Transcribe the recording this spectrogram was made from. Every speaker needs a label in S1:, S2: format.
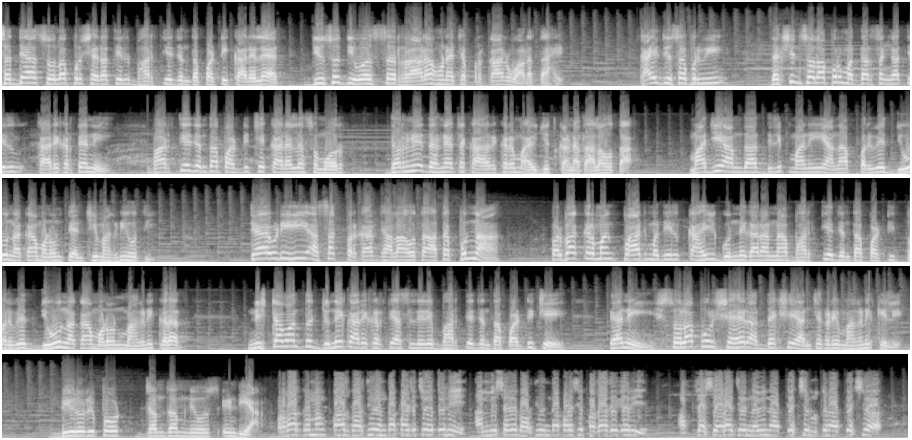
S1: सध्या सोलापूर शहरातील भारतीय जनता पार्टी कार्यालयात दिवसोदिवस राडा होण्याचा प्रकार वाढत आहे. काही दिवसापूर्वी दक्षिण सोलापूर मतदारसंघातील कार्यकर्त्यांनी भारतीय जनता पार्टीचे कार्यालयासमोर धरणे धरण्याचा कार्यक्रम आयोजित करण्यात आला होता. माजी आमदार दिलीप माने यांना प्रवेश देऊ नका म्हणून त्यांची मागणी होती. त्यावेळीही असाच प्रकार झाला होता. आता पुन्हा प्रभाग क्रमांक पाच मधील काही गुन्हेगारांना भारतीय जनता पार्टीत प्रवेश देऊ नका म्हणून मागणी करत निष्ठावंत जुने कार्यकर्ते असलेले भारतीय जनता पार्टीचे त्यांनी सोलापूर शहर अध्यक्ष यांच्याकडे मागणी केली. Bureau report Jamjam news India.
S2: प्रभाग क्रमांक पाच भारतीय जनता पार्टीच्या वतीने आम्ही सगळे भारतीय जनता पार्टीचे पदाधिकारी आपल्या शहराचे नवीन अध्यक्ष नूतन अध्यक्ष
